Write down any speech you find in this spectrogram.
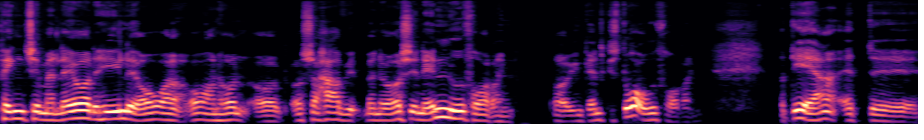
penge til, at man laver det hele over, over en hånd, og, og så har vi, man jo også en anden udfordring, og en ganske stor udfordring. Og det er, at øh,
